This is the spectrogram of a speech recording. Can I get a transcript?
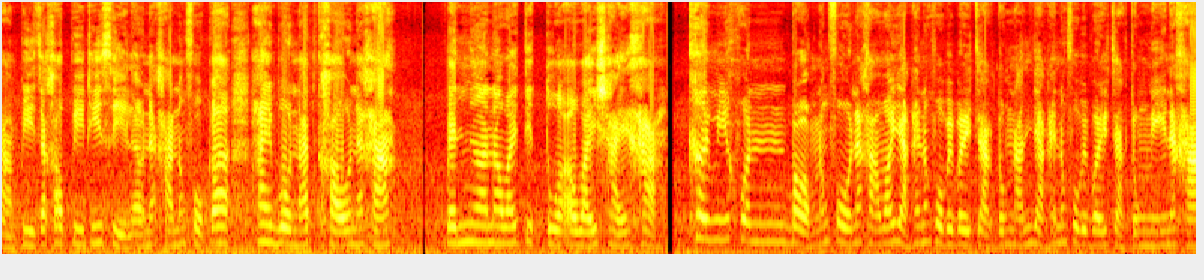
3 ปีจะเข้าปีทีสี่4 แล้วนะคะ น้องโฟก็ให้โบนัสเขานะคะ เป็นเงินเอาไว้ติดตัวเอาไว้ใช้ค่ะ เคยมีคนบอกน้องโฟนะคะ ว่าอยากให้น้องโฟไปบริจาคตรงนั้น อยากให้น้องโฟไปบริจาคตรงนี้นะคะ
